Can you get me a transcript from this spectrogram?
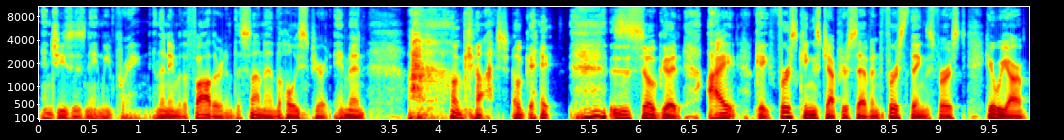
In Jesus' name we pray. In the name of the Father and of the Son and of the Holy Spirit. Amen. Oh gosh. Okay. This is so good. I okay, first Kings chapter 7. First things first. Here we are.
